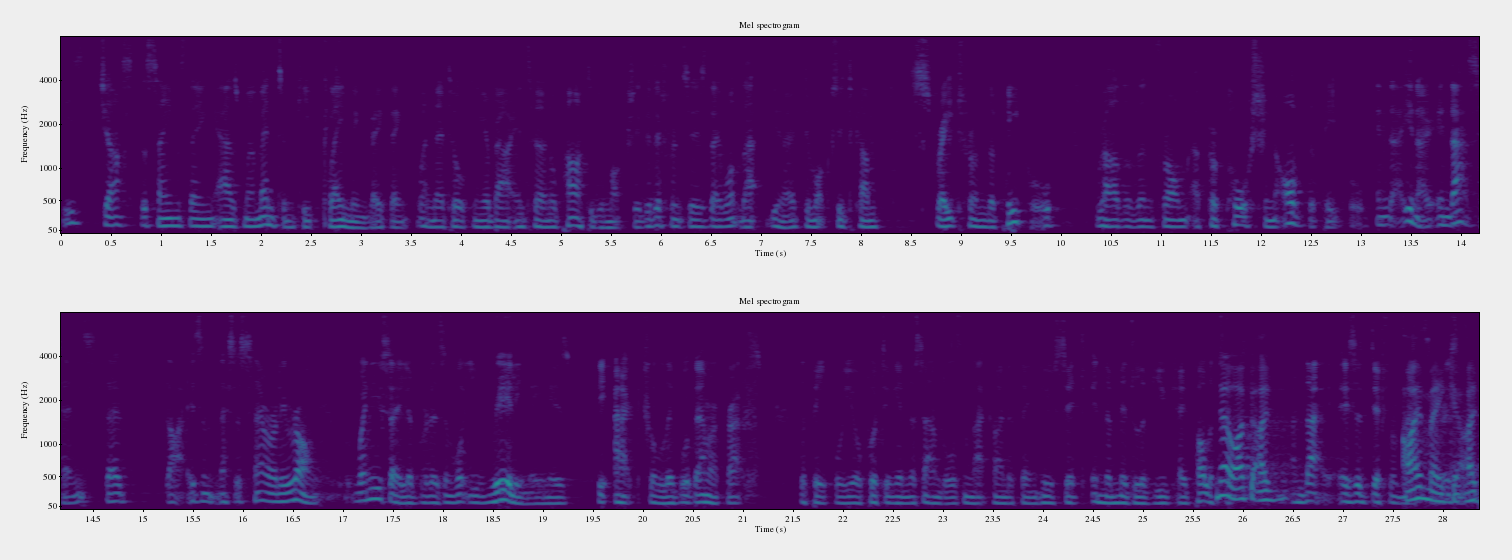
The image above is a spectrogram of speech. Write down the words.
is just the same thing as momentum keep claiming they think when they're talking about internal party democracy. The difference is they want that, you know, democracy to come straight from the people rather than from a proportion of the people. That, you know, in that sense, that that isn't necessarily wrong. When you say liberalism, what you really mean is the actual Liberal Democrats, the people you're putting in the sandals and that kind of thing, who sit in the middle of UK politics. No, I, I, and that is a different. I make it. isn't I,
